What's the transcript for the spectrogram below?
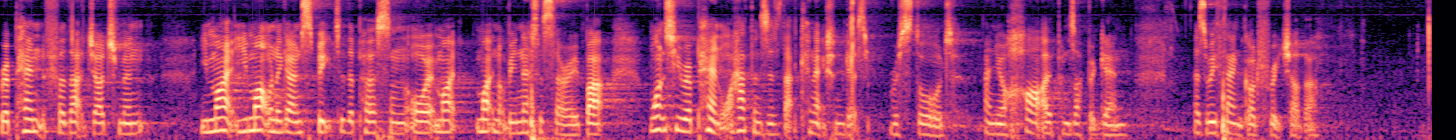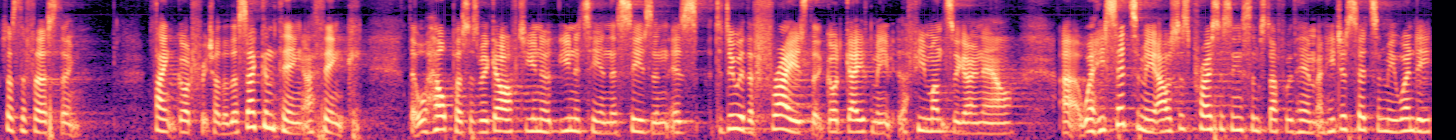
repent for that judgment. You might, you might want to go and speak to the person, or it might, might not be necessary. But once you repent, what happens is that connection gets restored and your heart opens up again as we thank God for each other. So that's the first thing thank God for each other. The second thing I think that will help us as we go after uni- unity in this season is to do with a phrase that God gave me a few months ago now, uh, where He said to me, I was just processing some stuff with Him, and He just said to me, Wendy,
